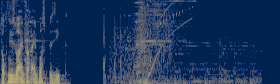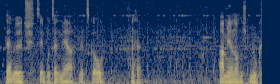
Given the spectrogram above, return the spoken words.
Doch nie so einfach ein Boss besiegt. Damage, 10% mehr. Let's go. Haben ja noch nicht genug.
